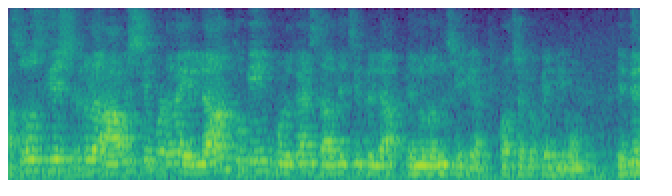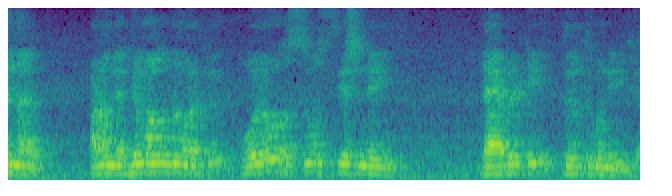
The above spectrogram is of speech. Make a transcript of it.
അസോസിയേഷനുകൾ ആവശ്യപ്പെടുന്ന എല്ലാ തുകയും കൊടുക്കാൻ സാധിച്ചിട്ടില്ല എന്നുള്ളതും ശരിയാണ്. കുറച്ചൊക്കെ പെൻഡിങ് ഉണ്ട്. എന്നിരുന്നാലും പണം ലഭ്യമാകുന്ന മുറക്ക് ഓരോ അസോസിയേഷന്റെയും ലയബിലിറ്റി തീർത്തുകൊണ്ടിരിക്കുക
